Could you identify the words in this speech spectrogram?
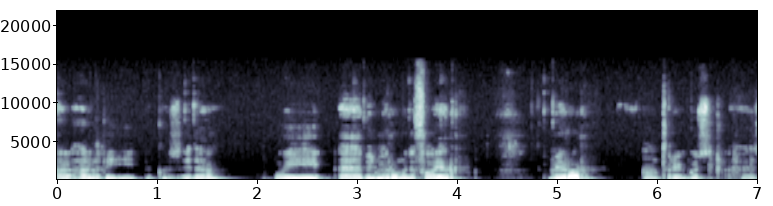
هلغي الجزء ده؟ وبالميرور آه، موديفاير ميرور عن طريق جزء هذا.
